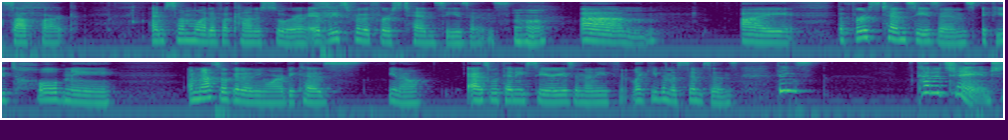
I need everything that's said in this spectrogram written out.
South Park. I'm somewhat of a connoisseur, at least for the first ten seasons. Uh huh. Um, I the first ten seasons. If you told me, I'm not so good anymore because you know, as with any series and anything, like even The Simpsons, things kind of change,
